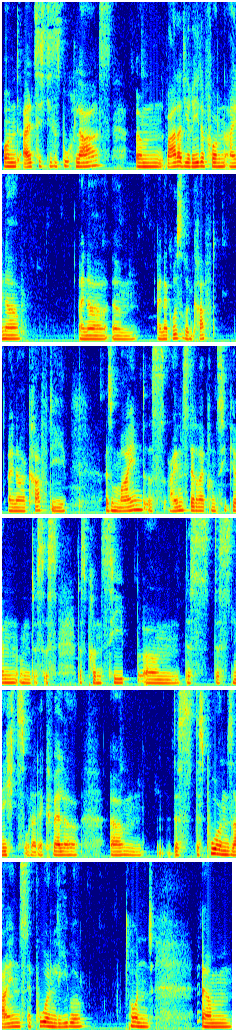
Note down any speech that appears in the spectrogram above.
und als ich dieses Buch las, ähm, war da die Rede von einer, einer, ähm, einer größeren Kraft, einer Kraft, die, also Mind ist eins der drei Prinzipien und es ist das Prinzip ähm, des, des Nichts oder der Quelle, ähm, des, des puren Seins, der puren Liebe. Und, ähm,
